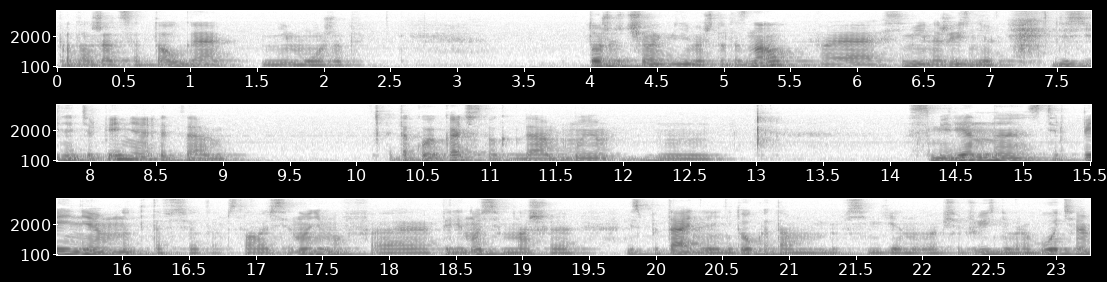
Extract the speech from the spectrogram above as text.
продолжаться долго не может. Тоже человек, видимо, что-то знал в семейной жизни. Действительно, терпение – это такое качество, когда мы смиренно, с терпением, ну это все там словарь синонимов, э, переносим наши испытания не только там в семье, но и вообще в жизни, в работе.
